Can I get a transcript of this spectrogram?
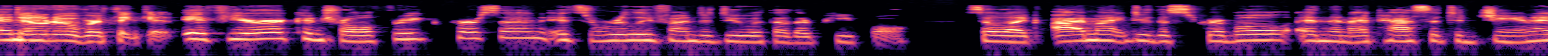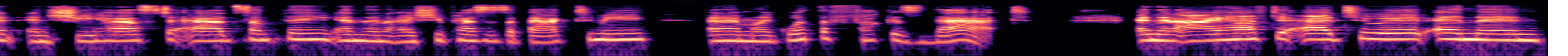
And Don't if, overthink it. if you're a control freak person, it's really fun to do with other people. So like I might do the scribble and then I pass it to Janet and she has to add something and then I she passes it back to me and I'm like, what the fuck is that? And then I have to add to it and then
